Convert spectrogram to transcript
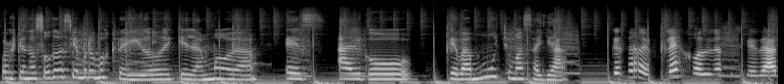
porque nosotros siempre hemos creído de que la moda es algo que va mucho más allá, que es el reflejo de una sociedad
